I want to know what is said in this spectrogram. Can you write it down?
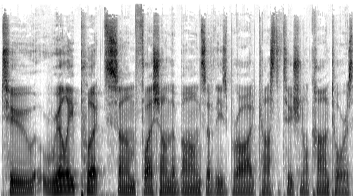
to really put some flesh on the bones of these broad constitutional contours.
